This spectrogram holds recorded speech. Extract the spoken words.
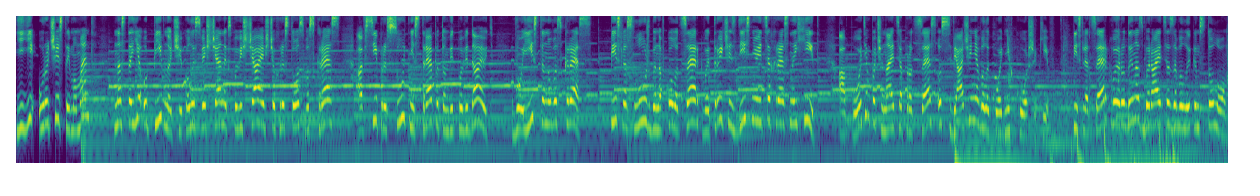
Її урочистий момент настає опівночі, коли священик сповіщає, що Христос Воскрес, а всі присутні з трепетом відповідають: воістину Воскрес! Після служби навколо церкви тричі здійснюється хресний хід, а потім починається процес освячення великодніх кошиків. Після церкви родина збирається за великим столом.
